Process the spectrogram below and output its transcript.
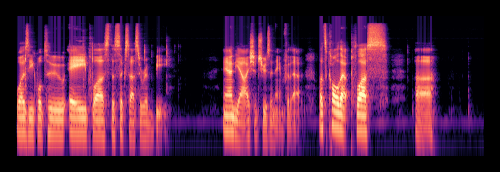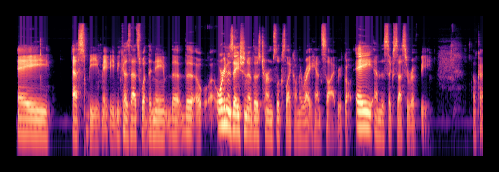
was equal to A plus the successor of B. And yeah, I should choose a name for that. Let's call that plus uh, A SB maybe, because that's what the name, the, the organization of those terms looks like on the right-hand side. We've got A and the successor of B. Okay.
